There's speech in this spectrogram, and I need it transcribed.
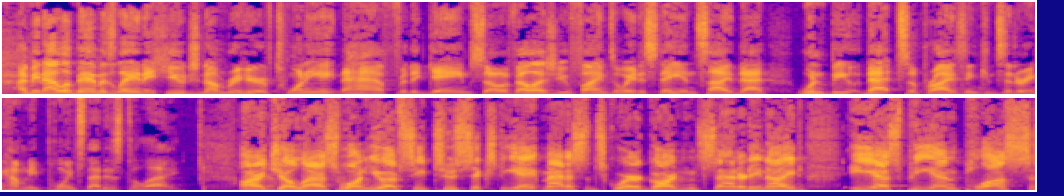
I mean, Alabama's laying a huge number here of 28 and a half for the game. So if LSU finds a way to stay inside that, wouldn't be that surprising considering how many points that is to lay. All right, Joe, last one. UFC 268, Madison Square Garden, Saturday night. ESPN Plus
